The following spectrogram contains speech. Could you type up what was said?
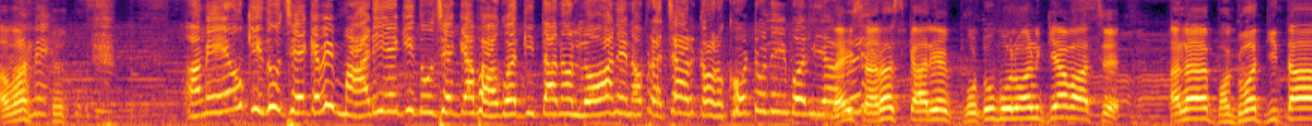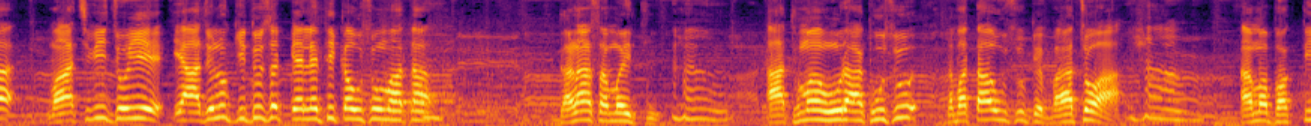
હવે? અમે અમે એવું કીધું છે કે ભાઈ માડીએ કીધું છે કે ભાગવત ગીતાનો લો અને એનો પ્રચાર કરો. ખોટું નહીં બોલીએ નહીં સરસ કાર્ય. ખોટું બોલવાની ક્યાં વાત છે? અને ભગવદ્ ગીતા વાંચવી જોઈએ એ આજનું કીધું છે પહેલેથી કહું છું માતા. ઘણા સમયથી. હાથમાં હું રાખું છું તો બતાવું છું કે વાંચો આ. આમાં ભક્તિ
